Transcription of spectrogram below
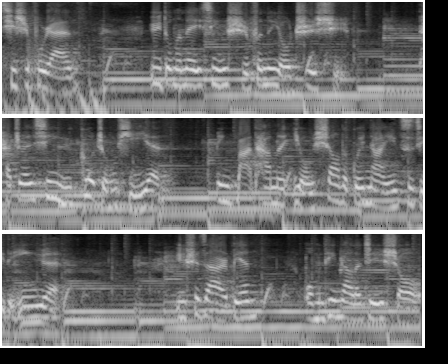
其实不然。玉东的内心十分的有秩序，他专心于各种体验，并把它们有效的归纳于自己的音乐。于是，在耳边，我们听到了这一首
